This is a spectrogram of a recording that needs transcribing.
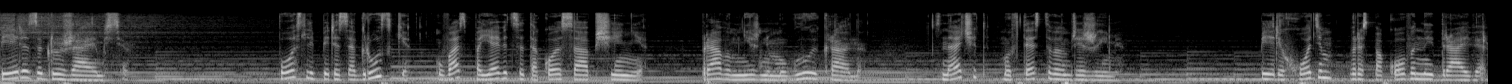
Перезагружаемся. После перезагрузки у вас появится такое сообщение в правом нижнем углу экрана. Значит, мы в тестовом режиме. Переходим в распакованный драйвер.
